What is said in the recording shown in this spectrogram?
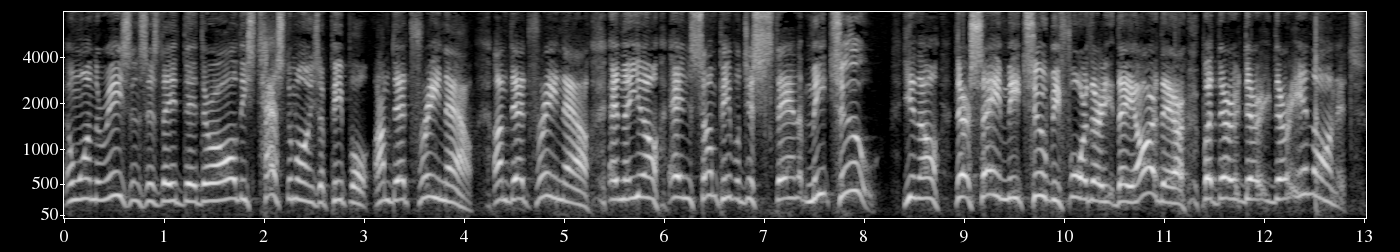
And one of the reasons is they, they, there are all these testimonies of people, I'm debt free now. I'm debt free now. And, you know, and some people just stand up, me too. You know, they're saying me too before they they are there, but they're, they're, they're in on it.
